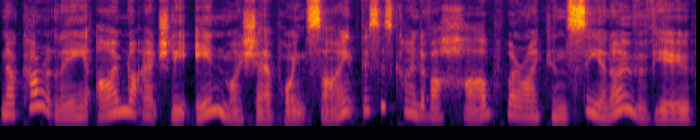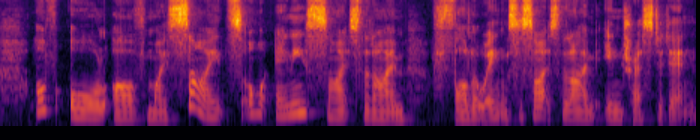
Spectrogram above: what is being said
Now, currently, I'm not actually in my SharePoint site. This is kind of a hub where I can see an overview of all of my sites or any sites that I'm following, so sites that I'm interested in.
